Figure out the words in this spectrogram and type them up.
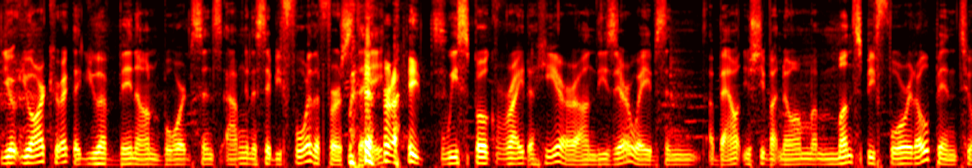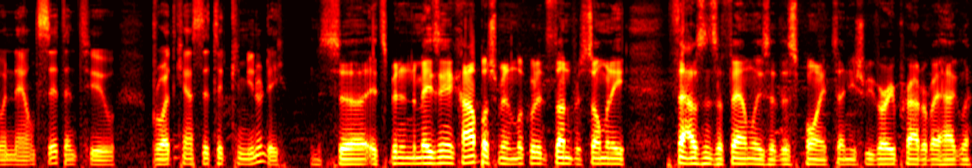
You, you are correct that you have been on board since I'm going to say before the first day. right. We spoke right here on these airwaves and about Yeshivat Noam months before it opened to announce it and to broadcast it to the community. It's uh, it's been an amazing accomplishment. Look what it's done for so many thousands of families at this point, and you should be very proud of Rabbi Hagler.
